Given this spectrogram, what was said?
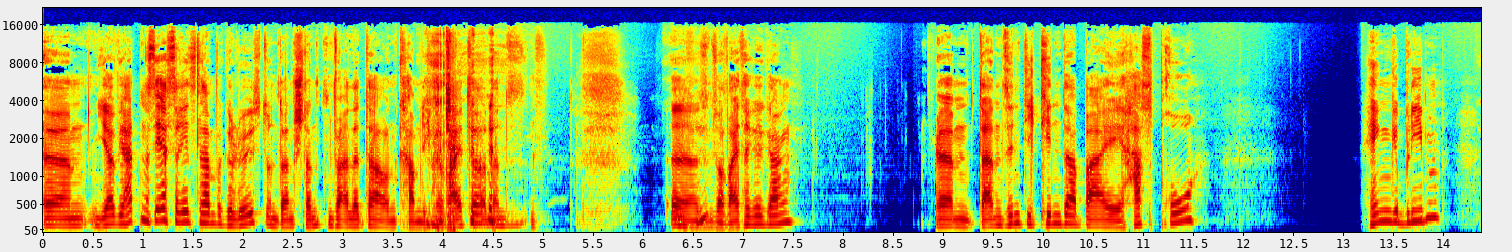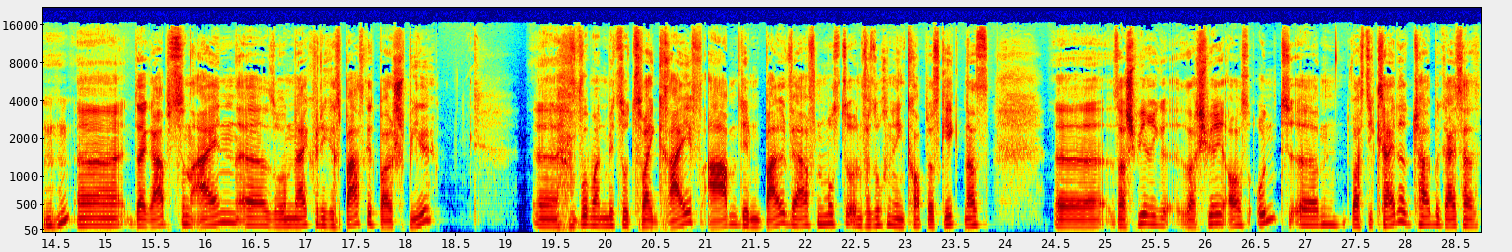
Ähm, ja, wir hatten das erste Rätsel haben wir gelöst und dann standen wir alle da und kamen nicht mehr weiter. und dann äh, mhm. sind wir weitergegangen. Ähm, dann sind die Kinder bei Hasbro hängen geblieben. Mhm. Äh, da gab es zum einen äh, so ein merkwürdiges Basketballspiel, äh, wo man mit so zwei Greifarmen den Ball werfen musste und versuchen, in den Korb des Gegners äh, sah, schwierig, sah schwierig aus. Und ähm, was die Kleine total begeistert,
